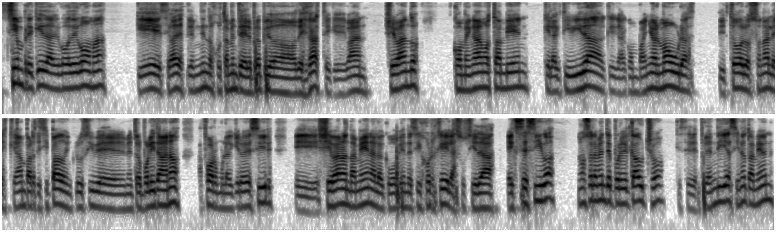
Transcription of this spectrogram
siempre queda algo de goma que se va desprendiendo justamente del propio desgaste que van llevando. Convengamos también que la actividad que acompañó al Mouras de todos los zonales que han participado, inclusive el Metropolitano, la fórmula quiero decir, eh, llevaron también a lo que vos bien decís, Jorge, la suciedad excesiva, no solamente por el caucho que se desprendía, sino también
